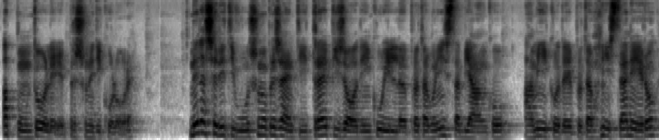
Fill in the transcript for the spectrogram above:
appunto le persone di colore. Nella serie tv sono presenti tre episodi in cui il protagonista bianco, amico del protagonista nero,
